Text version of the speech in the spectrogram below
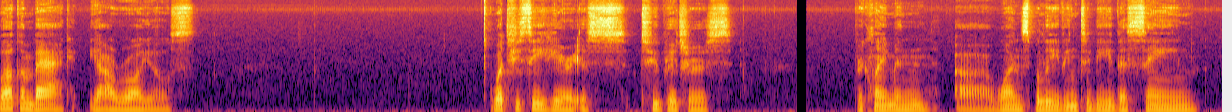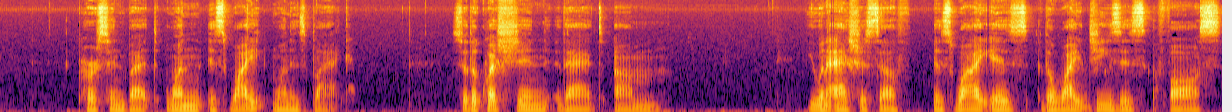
Welcome back, y'all royals. What you see here is two pictures proclaiming uh, one's believing to be the same person, but one is white, one is black. So the question that um, you want to ask yourself is why is the white Jesus false,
